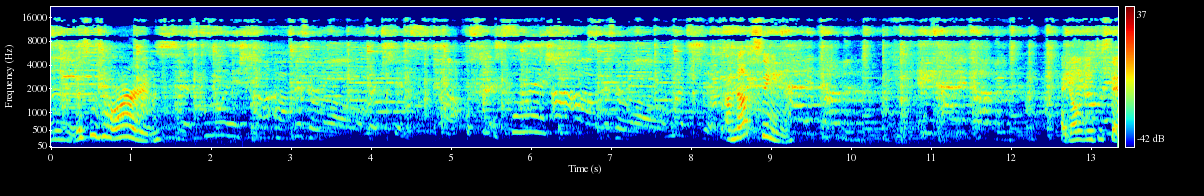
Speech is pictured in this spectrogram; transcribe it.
Mm, this is hard. I'm not singing. I don't need to sing.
